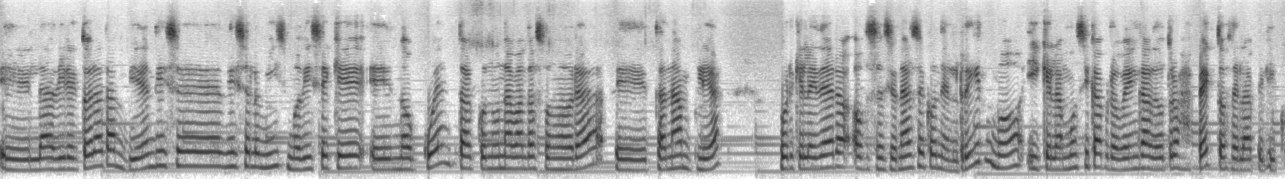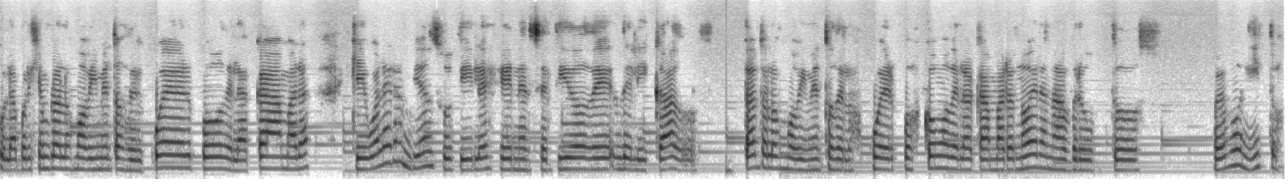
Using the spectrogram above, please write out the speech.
eh, la directora también dice, dice lo mismo, dice que eh, no cuenta con una banda sonora eh, tan amplia porque la idea era obsesionarse con el ritmo y que la música provenga de otros aspectos de la película, por ejemplo los movimientos del cuerpo, de la cámara, que igual eran bien sutiles en el sentido de delicados. Tanto los movimientos de los cuerpos como de la cámara no eran abruptos. Fue bonito.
